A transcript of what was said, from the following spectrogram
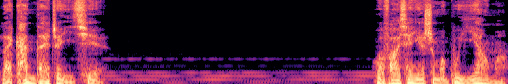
来看待这一切。我发现有什么不一样吗？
